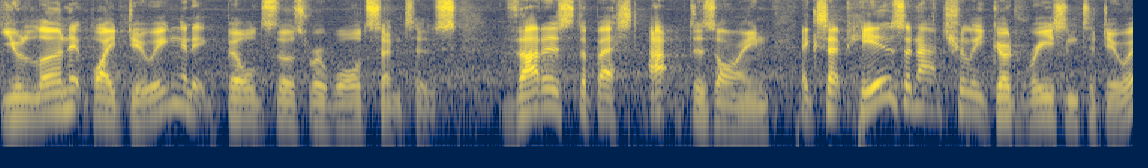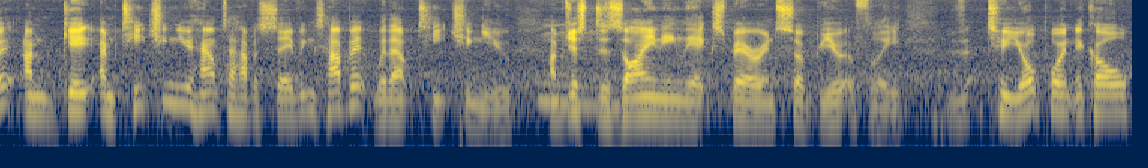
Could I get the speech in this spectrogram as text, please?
You learn it by doing, and it builds those reward centers. That is the best app design, except here's an actually good reason to do it. I'm, I'm teaching you how to have a savings habit without teaching you. I'm just hmm. designing the experience so beautifully. Th- to your point, Nicole,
